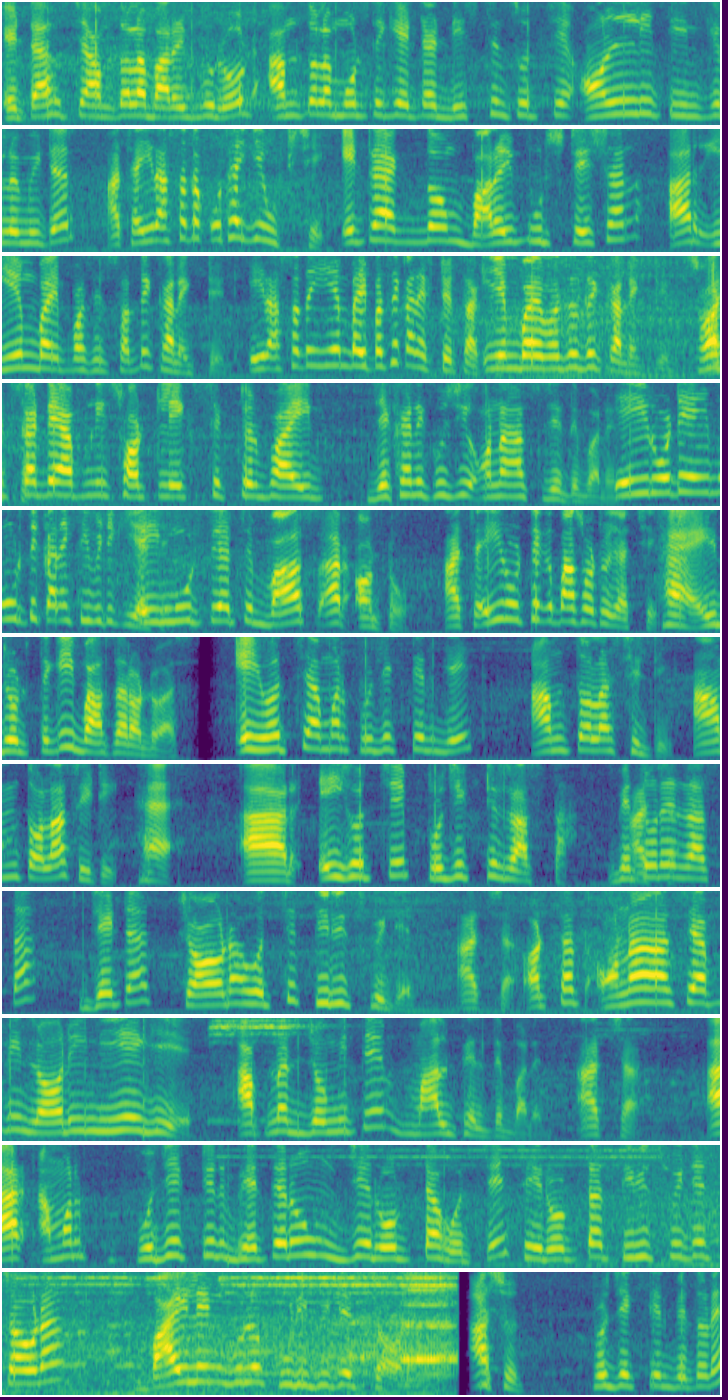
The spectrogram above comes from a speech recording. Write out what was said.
এটা হচ্ছে আমতলা বারুইপুর রোড। আমতলা মোড় থেকে এটা ডিস্টেন্স হচ্ছে অনলি তিন কিলোমিটার। আচ্ছা এই রাস্তাটা কোথায় গিয়ে উঠছে? এটা একদম বারুইপুর স্টেশন আর ইএম বাইপাসের সাথে কানেক্টেড এই রাস্তাটা ইএম বাইপাসে কানেক্টেড থাকে ইএম বাইপাসের সাথে কানেক্টেড শর্টকাটে আপনি শর্ট লেক সেক্টর ফাইভ যেখানে খুশি অনায়াস যেতে পারে এই রোডে এই মুহূর্তে কানেক্টিভিটি কি এই মুহূর্তে আছে বাস আর অটো। আচ্ছা এই রোড থেকে বাস অটো যাচ্ছে? হ্যাঁ এই রোড থেকেই বাস আর অটো আসে। এই হচ্ছে আমার প্রজেক্টের gate Amtala city. Amtala city. হ্যাঁ আর এই হচ্ছে প্রজেক্টের রাস্তা ভেতরের রাস্তা যেটা চওড়া হচ্ছে তিরিশ ফিটের। আচ্ছা। অর্থাৎ অনায়াসে আপনি লরি নিয়ে গিয়ে আপনার জমিতে মাল ফেলতে পারেন। আচ্ছা। আর আমার প্রজেক্টের ভেতরেও যে রোডটা হচ্ছে সেই রোডটা তিরিশ ফিটের চওড়া বাইলেনগুলো কুড়ি ফিটের চওড়া। আসুন প্রজেক্টের ভেতরে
